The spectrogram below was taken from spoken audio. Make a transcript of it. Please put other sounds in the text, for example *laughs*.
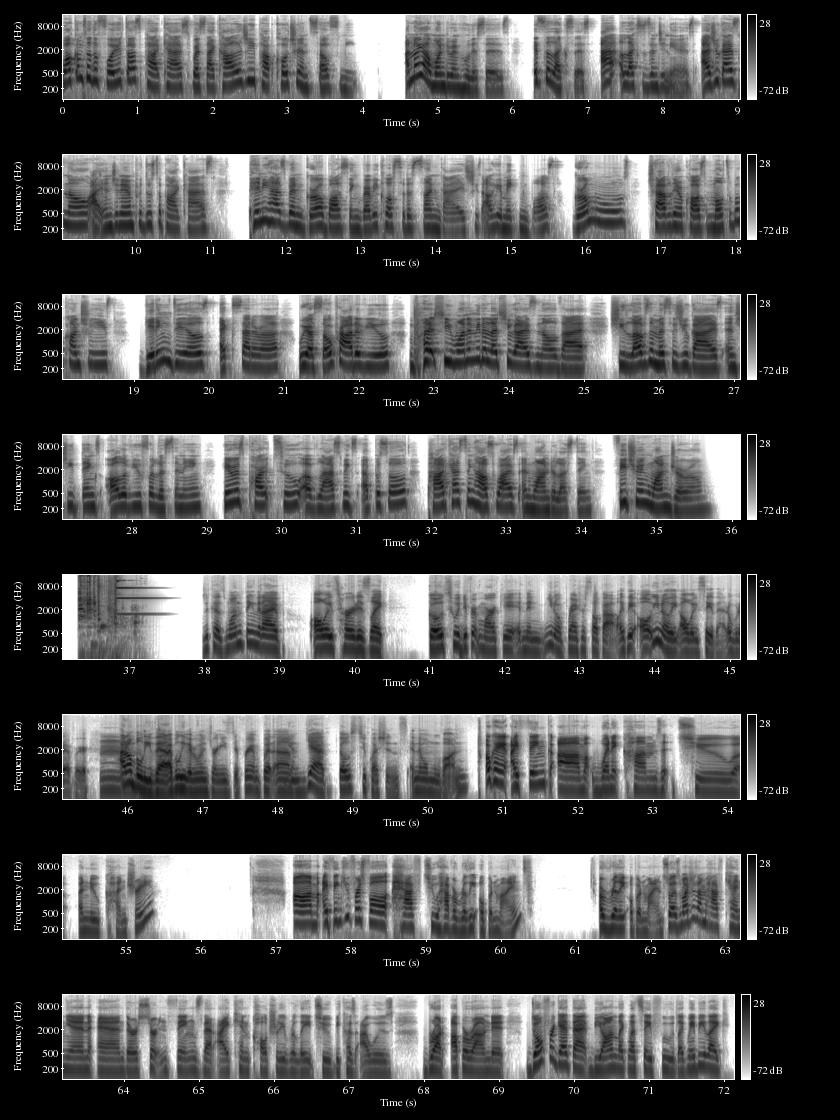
Welcome to the For Your Thoughts podcast, where psychology, pop culture, and self meet. I know y'all wondering who this is. It's Alexis at Alexis Engineers. As you guys know, I engineer and produce a podcast. Penny has been girl bossing very close to the sun, guys. She's out here making boss girl moves, traveling across multiple countries, getting deals, etc. We are so proud of you. *laughs* But she wanted me to let you guys know that she loves and misses you guys, and she thanks all of you for listening. Here is part two of last week's episode Podcasting Housewives and Wanderlusting, featuring Juan Wanjuro. Because one thing that I've always heard is like, go to a different market and then you know branch yourself out like they all you know they always say that or whatever i don't Mm. believe that i believe everyone's journey is different but um yeah. those two questions and then we'll move on Okay, I think um when it comes to a new country, um, I think you first of all have to have a really open mind. A really open mind. So as much as I'm half Kenyan and there are certain things that I can culturally relate to because I was brought up around it, don't forget that beyond like let's say food, like maybe like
